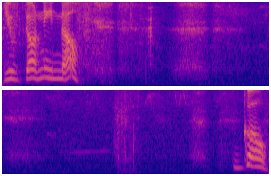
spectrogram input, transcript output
You've done enough. Go.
